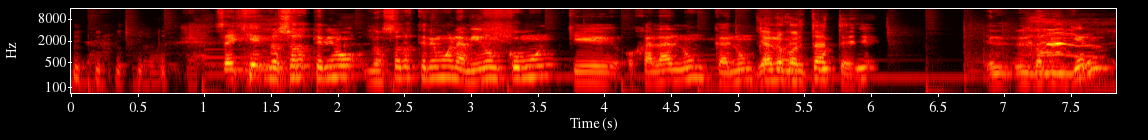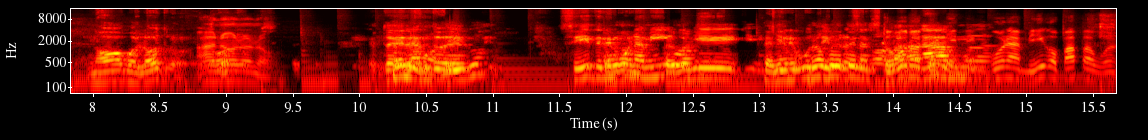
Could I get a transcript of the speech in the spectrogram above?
¿Sabes qué? Nosotros tenemos, nosotros tenemos un amigo en común que ojalá nunca, nunca. Ya lo contaste. ¿El, el dominguero? No, por el otro. Ah, el no, otro. no, no. Estoy hablando de. amigo? Sí, tenemos Perdón, un amigo perdón. que, que- que le gusta no, disfrazarse Tú no tenés fantasma. ningún amigo, papá, weón.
